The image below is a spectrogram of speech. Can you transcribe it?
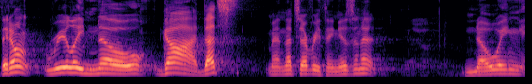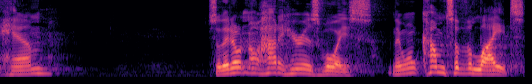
They don't really know God. That's, man, that's everything, isn't it? Yeah. Knowing Him. So they don't know how to hear His voice. They won't come to the light.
